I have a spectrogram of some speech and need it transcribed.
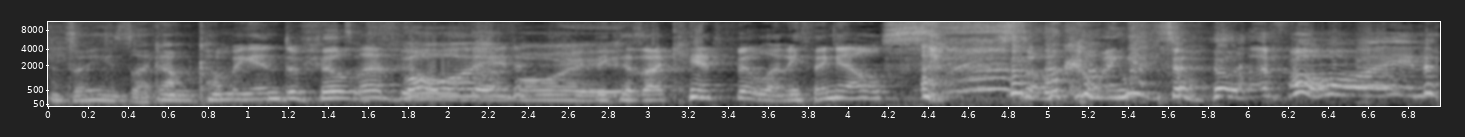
And so he's like, I'm coming in to fill, that, fill void that void. because I can't fill anything else. so I'm coming in to fill that void.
